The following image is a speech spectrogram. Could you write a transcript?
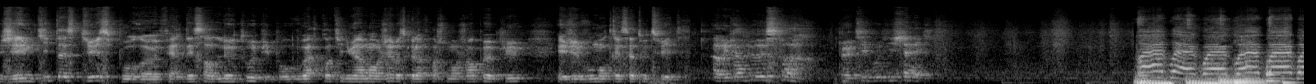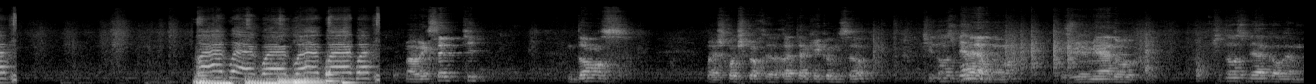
J'ai une petite astuce pour euh, faire descendre le tout et puis pour pouvoir continuer à manger parce que là franchement j'en peux plus et je vais vous montrer ça tout de suite. Avec un peu de sport, petit booty shake. Avec cette petite danse, bah, je crois que je peux rattaquer comme ça. Tu danses bien quand même. hein. Je lui ai mis un dos. Tu danses bien quand même.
